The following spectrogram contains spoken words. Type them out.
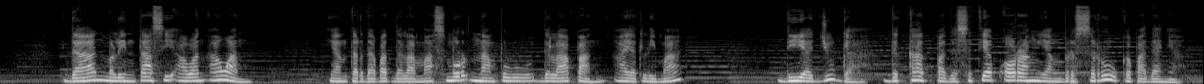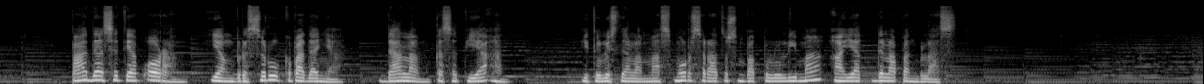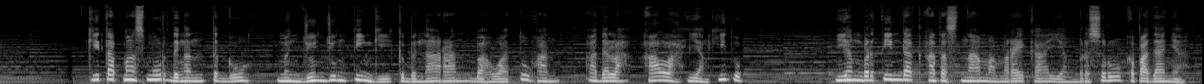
dan melintasi awan-awan, yang terdapat dalam Mazmur 68 ayat 5, dia juga dekat pada setiap orang yang berseru kepadanya. Pada setiap orang yang berseru kepadanya dalam kesetiaan. Ditulis dalam Mazmur 145 ayat 18. Kitab Mazmur dengan teguh menjunjung tinggi kebenaran bahwa Tuhan adalah Allah yang hidup, yang bertindak atas nama mereka yang berseru kepadanya.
